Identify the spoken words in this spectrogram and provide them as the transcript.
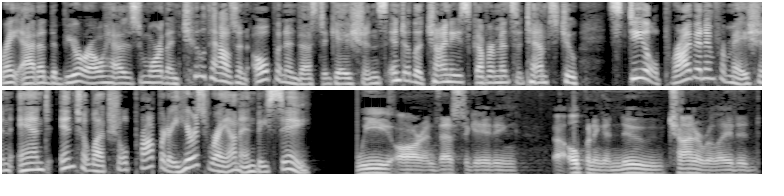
Wray added the Bureau has more than 2,000 open investigations into the Chinese government's attempts to steal private information and intellectual property. Here's Wray on NBC. We are investigating, uh, opening a new China related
